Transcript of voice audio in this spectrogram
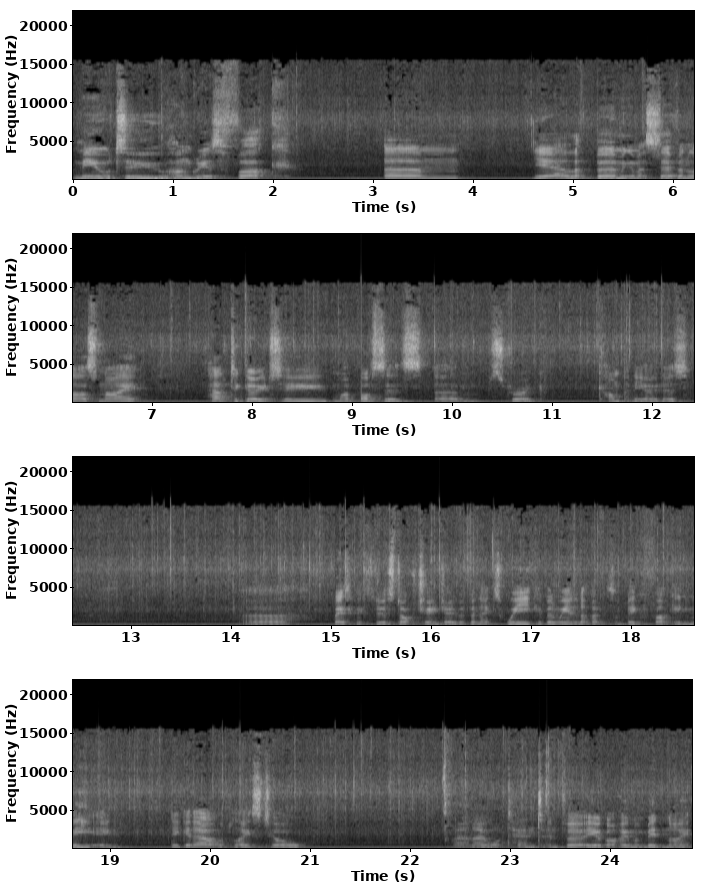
Meal two, hungry as fuck. Um, yeah, I left Birmingham at seven last night. Had to go to my boss's um, stroke company owners. Uh, basically to do a stock changeover for next week, and then we ended up having some big fucking meeting. Didn't get out of the place till I don't know what 10, 10.30. I got home at midnight.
